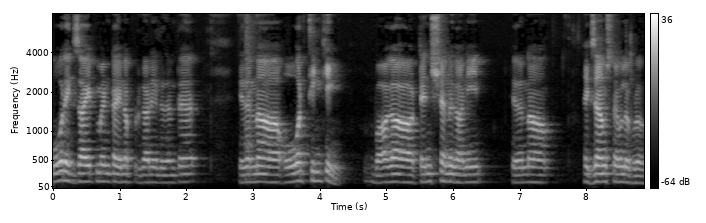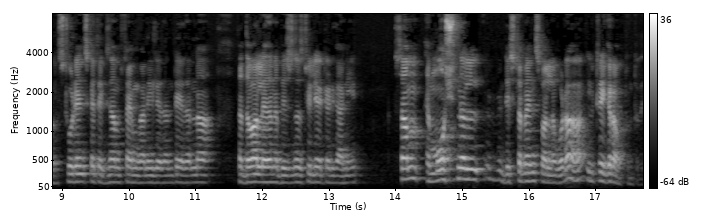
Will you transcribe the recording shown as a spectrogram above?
ఓవర్ ఎగ్జైట్మెంట్ అయినప్పుడు కానీ లేదంటే ఏదన్నా ఓవర్ థింకింగ్ బాగా టెన్షన్ కానీ ఏదన్నా ఎగ్జామ్స్ టైంలో ఇప్పుడు స్టూడెంట్స్కి అయితే ఎగ్జామ్స్ టైం కానీ లేదంటే ఏదన్నా పెద్దవాళ్ళు ఏదైనా బిజినెస్ రిలేటెడ్ కానీ సమ్ ఎమోషనల్ డిస్టర్బెన్స్ వల్ల కూడా ఇవి ట్రిగర్ అవుతుంటుంది.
